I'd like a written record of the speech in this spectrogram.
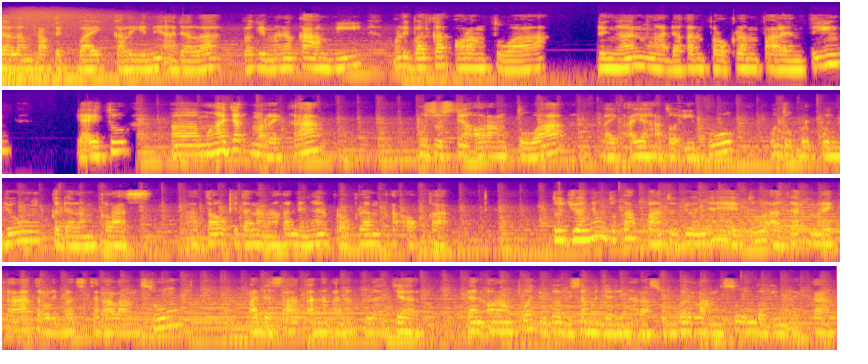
dalam praktik baik kali ini adalah bagaimana kami melibatkan orang tua dengan mengadakan program parenting yaitu eh, mengajak mereka khususnya orang tua baik ayah atau ibu untuk berkunjung ke dalam kelas atau kita namakan dengan program KOK. Tujuannya untuk apa? Tujuannya yaitu agar mereka terlibat secara langsung pada saat anak-anak belajar dan orang tua juga bisa menjadi narasumber langsung bagi mereka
